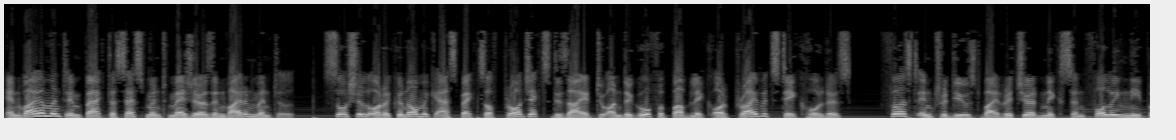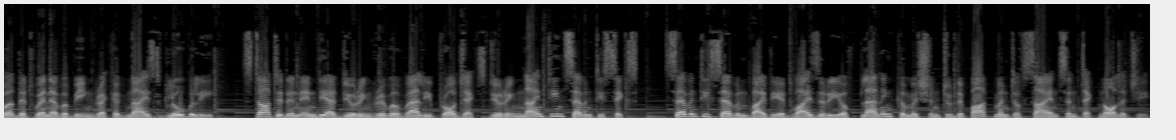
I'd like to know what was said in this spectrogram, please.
Environment impact assessment measures environmental, social or economic aspects of projects desired to undergo for public or private stakeholders, first introduced by Richard Nixon following NEPA that whenever being recognized globally, started in India during River Valley projects during 1976-77 by the Advisory of Planning Commission to Department of Science and Technology.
